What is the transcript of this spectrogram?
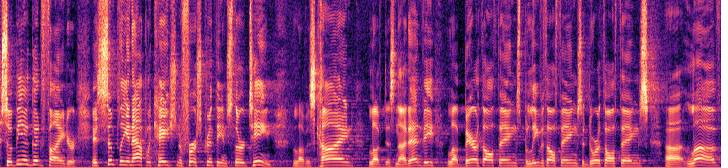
So be a good finder. It's simply an application of 1 Corinthians 13. Love is kind, love does not envy, love beareth all things, believeth all things, endureth all things. Uh, love,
